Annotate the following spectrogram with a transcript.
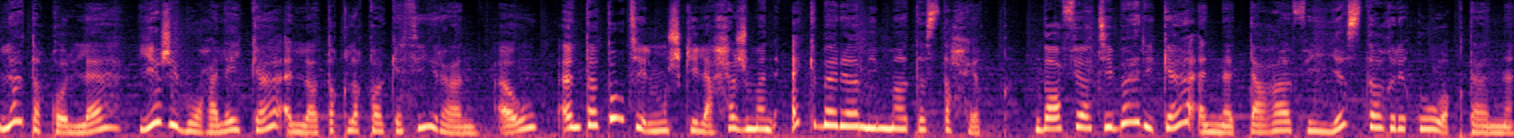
لا تقل له يجب عليك ألا تقلق كثيرا. أو أنت تعطي المشكلة حجما أكبر مما تستحق. ضع في اعتبارك أن التعافي يستغرق وقتا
